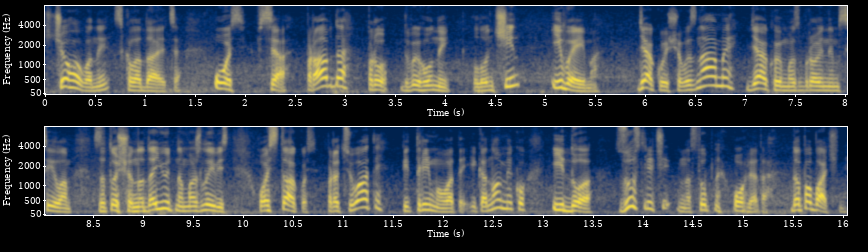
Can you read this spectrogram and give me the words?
з чого вони складаються. Ось вся правда про двигуни лончин і вейма. Дякую, що ви з нами. Дякуємо Збройним силам за те, що надають нам можливість ось так ось працювати, підтримувати економіку. І до зустрічі в наступних оглядах. До побачення!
